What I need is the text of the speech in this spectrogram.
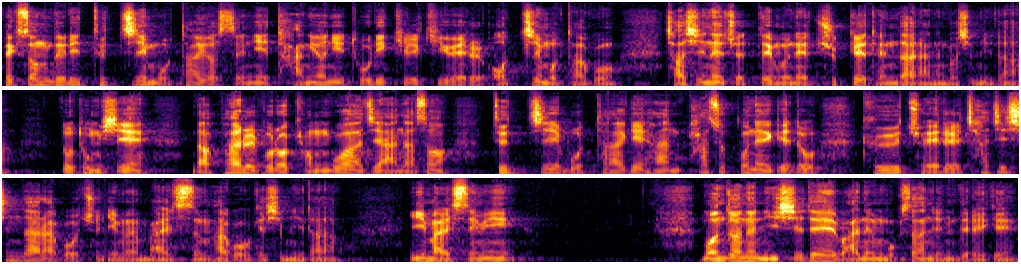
백성들이 듣지 못하였으니 당연히 돌이킬 기회를 얻지 못하고 자신의 죄 때문에 죽게 된다라는 것입니다. 또 동시에 나팔을 불어 경고하지 않아서 듣지 못하게 한 파수꾼에게도 그 죄를 찾으신다라고 주님은 말씀하고 계십니다. 이 말씀이 먼저는 이 시대의 많은 목사님들에게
